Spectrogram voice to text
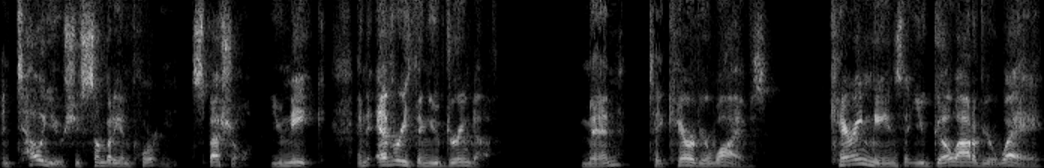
and tell you she's somebody important, special, unique, and everything you've dreamed of. Men, take care of your wives. Caring means that you go out of your way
